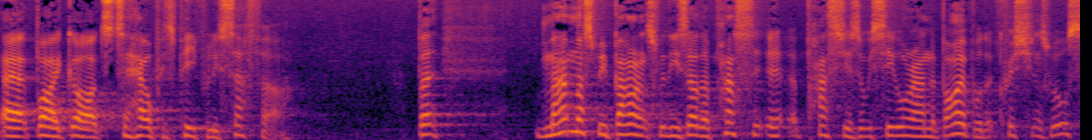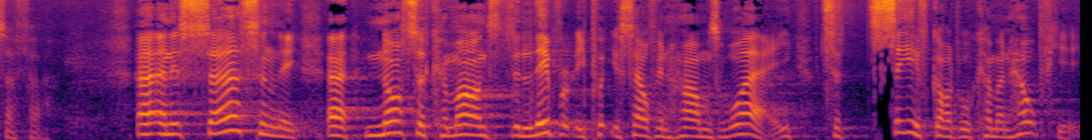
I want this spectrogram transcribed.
uh, by God to help his people who suffer. But that must be balanced with these other pass- uh, passages that we see all around the Bible that Christians will suffer. Uh, and it's certainly uh, not a command to deliberately put yourself in harm's way to see if God will come and help you.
